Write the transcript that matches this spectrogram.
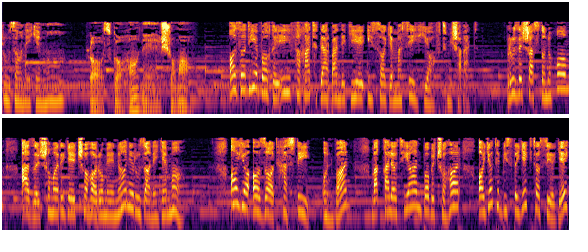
روزانه ما. رازگاهان شما. آزادی واقعی فقط در بندگی عیسی مسیح یافت می شود. روز شست و نهم از شماره چهارم نان روزانه ما. آیا آزاد هستی؟ عنوان و قلاتیان باب چهار آیات 21 تا 31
